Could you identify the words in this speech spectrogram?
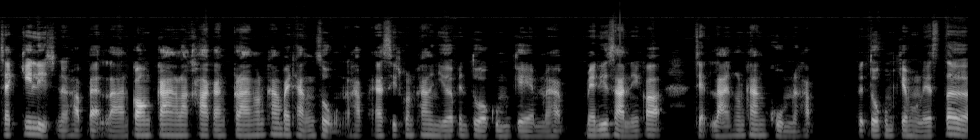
แจ็คกิลิชนะครับ8ล้านกองกลางราคากลางๆค่อนข้างไปทางสูงนะครับแอซิดค่อนข้างเยอะเป็นตัวคุมเกมนะครับเมดิสันนี่ก็ 7 ล้านค่อนข้างคุมนะครับเป็นตัวคุมเกมของเลสเตอร์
